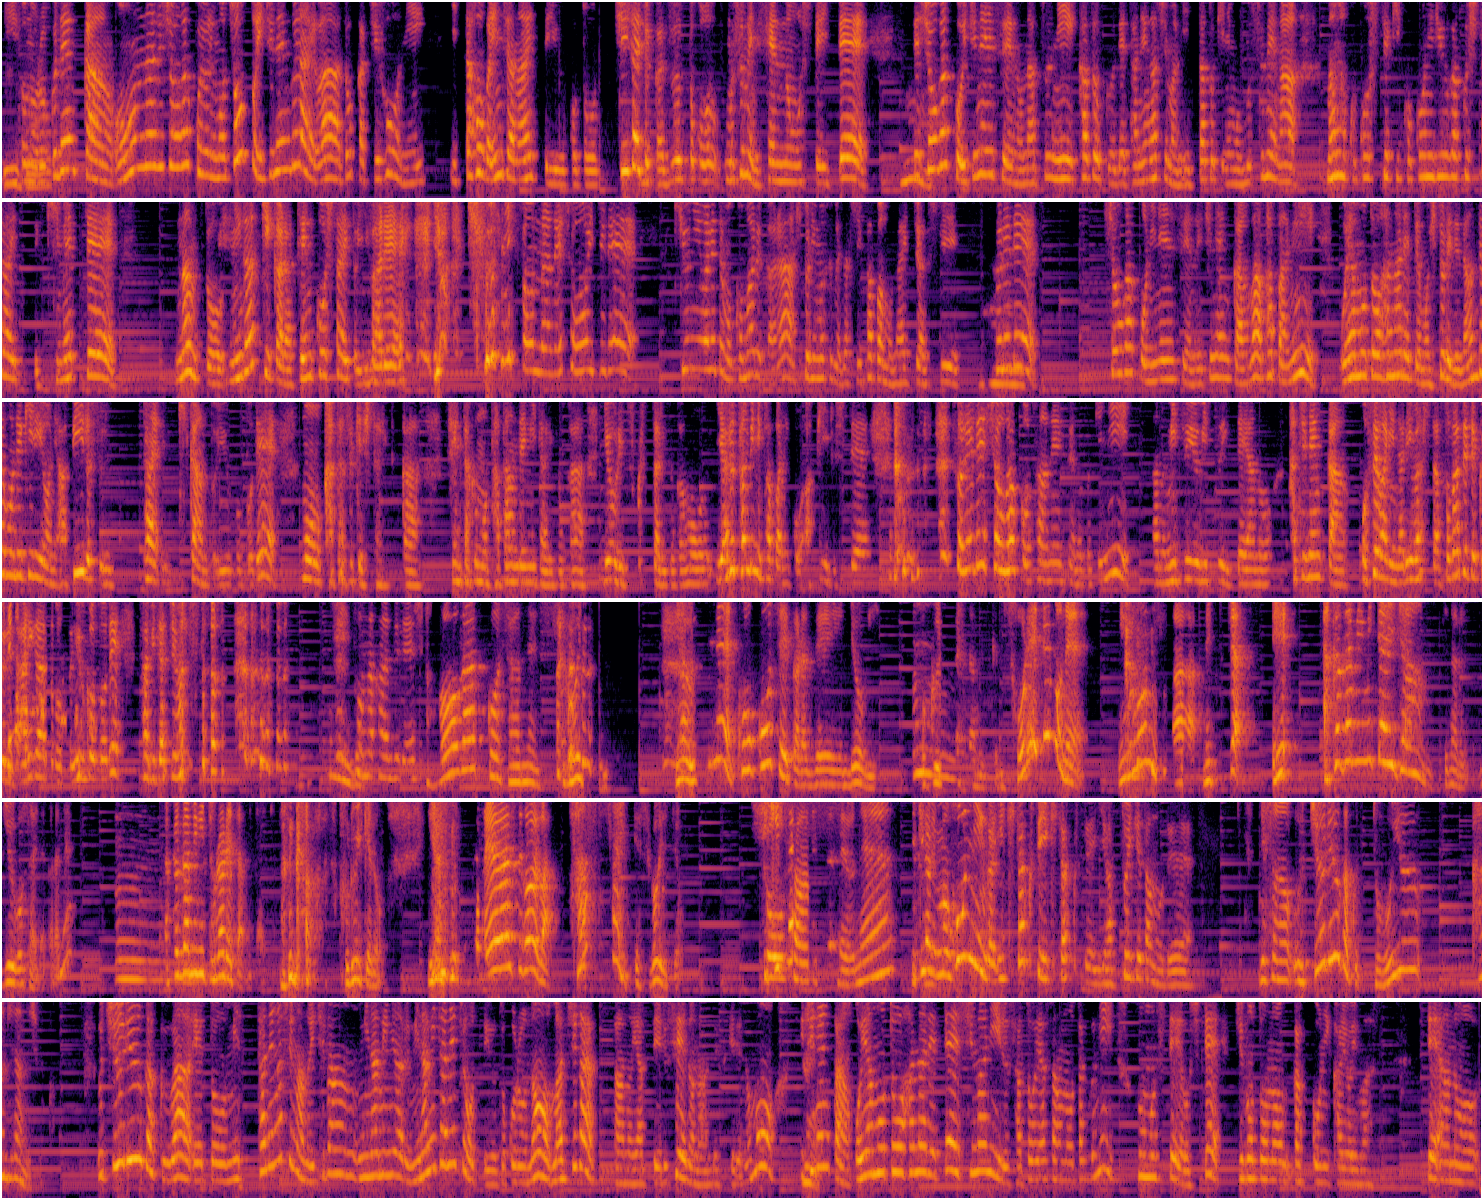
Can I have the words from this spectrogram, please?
いいぞ。その6年間、同じ小学校よりもちょっと1年ぐらいはどっか地方に行った方がいいんじゃないっていうことを小さい時からずっとこう娘に洗脳していて、で、小学校1年生の夏に家族で種子島に行った時にも娘が、ママここ素敵、ここに留学したいって決めて、なんと2学期から転校したいと言われ、いや、急にそんなね、小1で、急に言われても困るから、一人娘だし、パパも泣いちゃうし、それで、小学校2年生の1年間はパパに親元を離れても一人で何でもできるようにアピールする期間ということで、もう片付けしたりとか、洗濯も畳んでみたりとか、料理作ったりとか、もうやるたびにパパにこうアピールして、それで小学校3年生の時に、あの、三つ指ついて、あの、8年間お世話になりました。育ててくれてありがとうということで旅立ちました。そんな感じです。小学校3年、すごい。いや、うちね、高校生から全員料理送り出したんですけど、それでもね、日本にはめっちゃ、え、赤髪みたいじゃんってなる。15歳だからね。うん。赤髪に取られたみたいな。なんか、古いけど。いや、それはすごいわ。8歳ってすごいですよ。小3。なんだよね。いきなり、もう本人が行きたくて行きたくて、やっと行けたので、で、その宇宙留学どういう感じなんでしょうか？宇宙留学は、えっ、と、み種子島の一番南にある南種町っていうところの町があのやっている制度なんですけれども、1年間親元を離れて島にいる里親さんのお宅にホームステイをして地元の学校に通います。で、あの、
